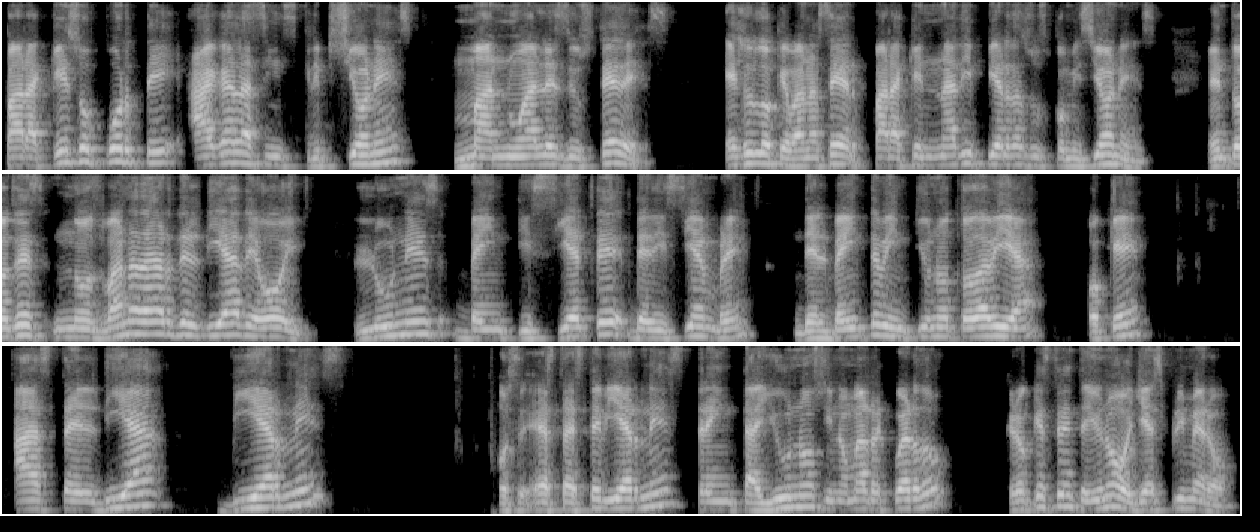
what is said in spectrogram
Para que soporte haga las inscripciones manuales de ustedes. Eso es lo que van a hacer, para que nadie pierda sus comisiones. Entonces, nos van a dar del día de hoy, lunes 27 de diciembre del 2021 todavía, ¿ok? Hasta el día viernes, hasta este viernes 31, si no mal recuerdo, creo que es 31 o ya es primero.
